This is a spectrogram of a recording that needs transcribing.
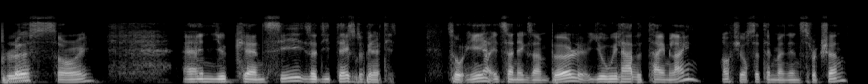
plus sorry, and you can see the details of the penalties. So here it's an example. You will have a timeline of your settlement instruction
